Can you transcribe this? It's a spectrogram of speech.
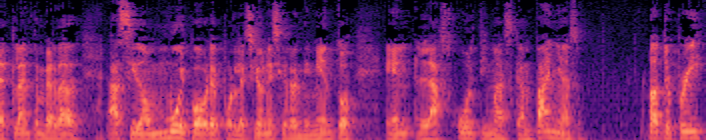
Atlanta en verdad ha sido muy pobre por lesiones y rendimiento en las últimas campañas. Pat Dupree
